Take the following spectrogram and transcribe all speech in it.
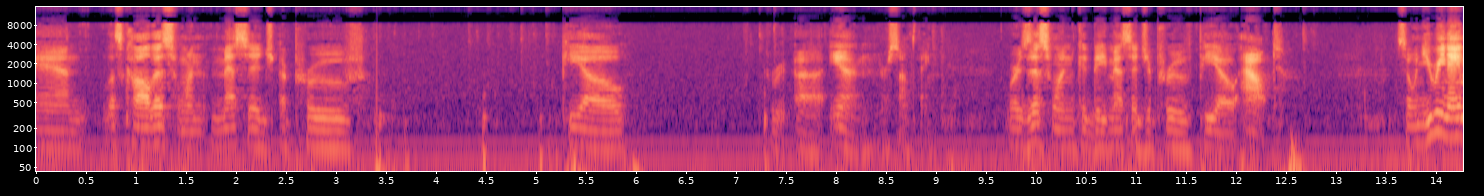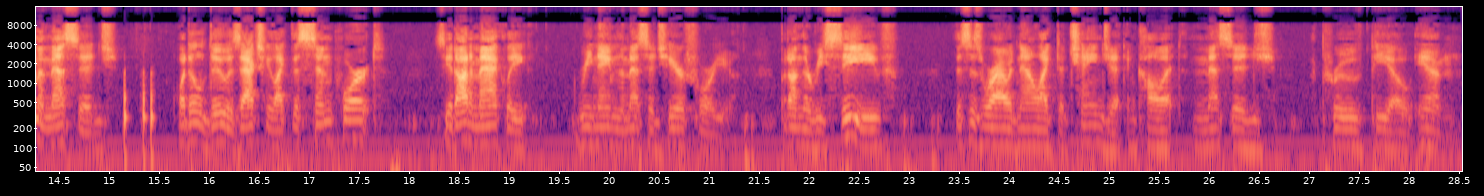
And let's call this one message approve PO uh, in or something. Whereas this one could be message approve PO out. So when you rename a message, what it'll do is actually like this send port, see it automatically rename the message here for you. But on the receive, this is where I would now like to change it and call it message approve PON.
